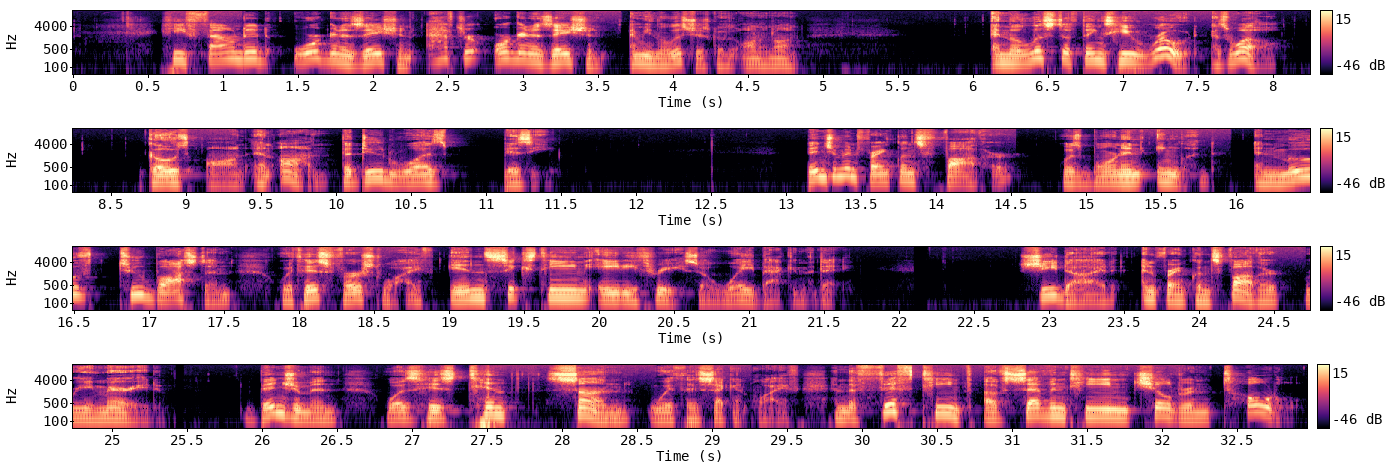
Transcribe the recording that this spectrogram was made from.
He founded organization after organization. I mean, the list just goes on and on. And the list of things he wrote as well goes on and on. The dude was busy. Benjamin Franklin's father was born in England and moved to Boston with his first wife in 1683, so way back in the day. She died, and Franklin's father remarried. Benjamin was his 10th son with his second wife, and the 15th of 17 children total.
